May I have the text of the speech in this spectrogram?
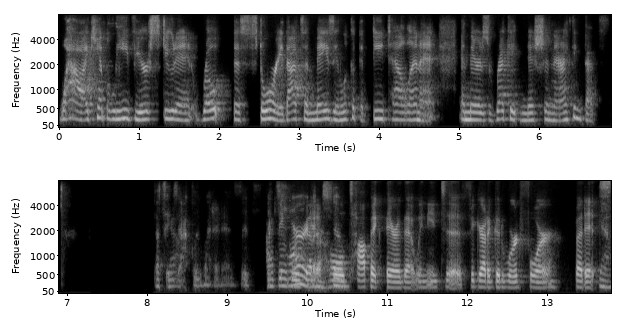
Wow, I can't believe your student wrote this story. That's amazing. Look at the detail in it. And there's recognition there. I think that's that's exactly what it is. It's, it's I think hard. we've got a whole so, topic there that we need to figure out a good word for, but it's yeah.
